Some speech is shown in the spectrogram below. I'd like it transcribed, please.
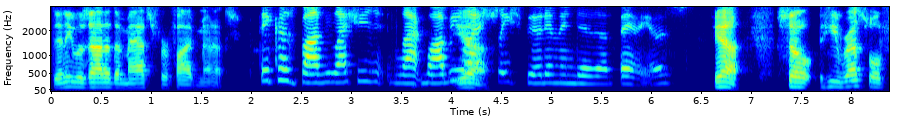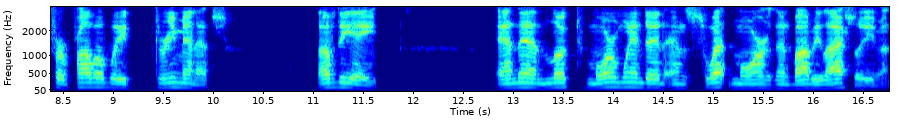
then he was out of the match for five minutes. because Bobby Lashley, Bobby Yeah. Lashley speared him into the barriers. Yeah. So he wrestled for probably three minutes of the eight, and then looked more winded and sweat more than Bobby Lashley even.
